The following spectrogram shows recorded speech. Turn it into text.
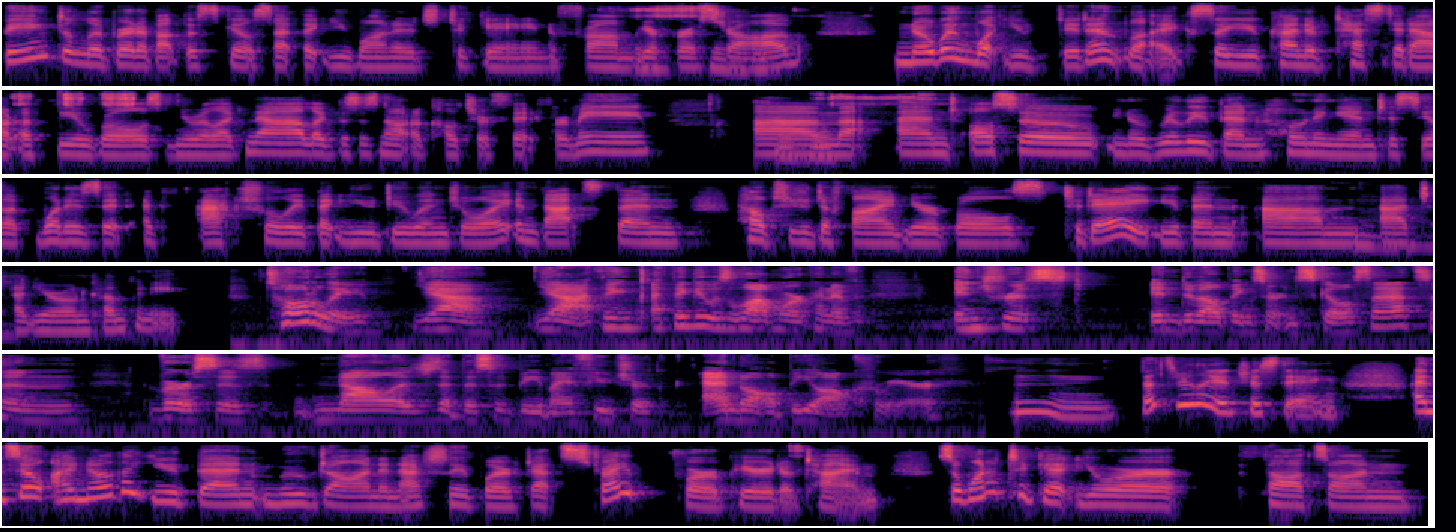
being deliberate about the skill set that you wanted to gain from your first mm-hmm. job, knowing what you didn't like. So you kind of tested out a few roles and you were like, nah, like this is not a culture fit for me. Mm-hmm. um, and also you know really then honing in to see like what is it actually that you do enjoy and that's then helps you to define your roles today even um, at, mm-hmm. at your own company totally yeah yeah i think i think it was a lot more kind of interest in developing certain skill sets and versus knowledge that this would be my future end all be all career Mm, that's really interesting. And so I know that you then moved on and actually worked at Stripe for a period of time. So I wanted to get your thoughts on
